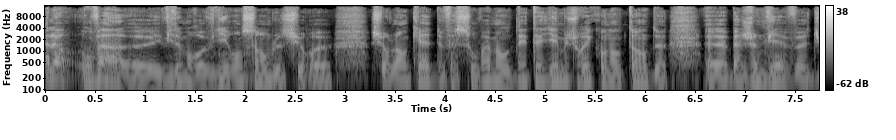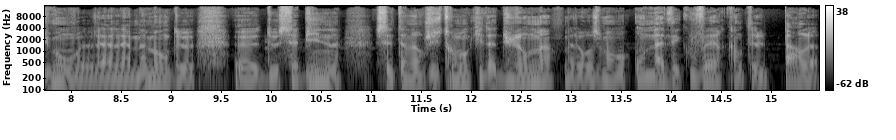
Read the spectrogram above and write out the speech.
Alors, on va euh, évidemment revenir ensemble sur euh, sur l'enquête de façon vraiment détaillée, mais je voudrais qu'on entende euh, bah, Geneviève Dumont, euh, la, la maman de euh, de Sabine. C'est un enregistrement qui date du lendemain. Malheureusement, on a découvert quand elle parle,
